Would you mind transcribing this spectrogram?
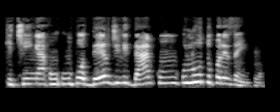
que tinha um, um poder de lidar com o luto, por exemplo.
